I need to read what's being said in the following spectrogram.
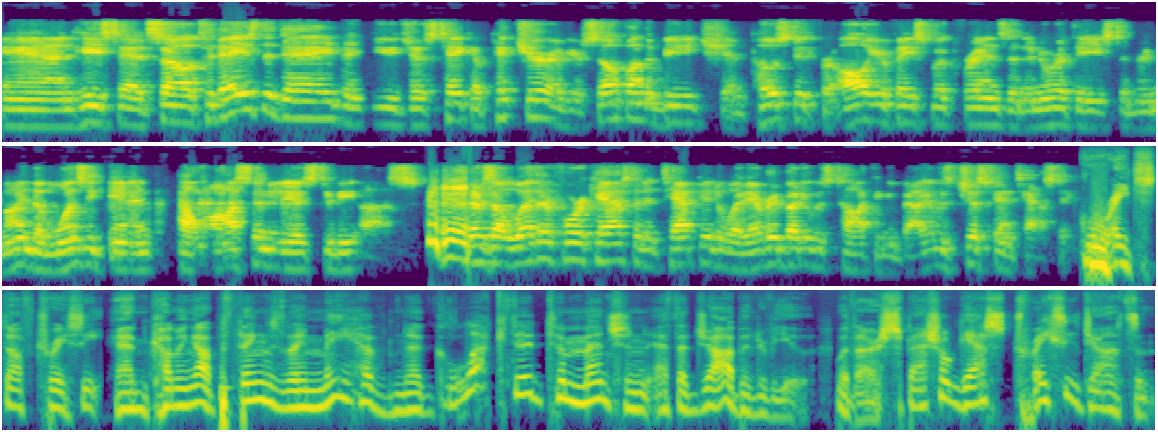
and he said, So today's the day that you just take a picture of yourself on the beach and post it for all your Facebook friends in the Northeast and remind them once again how awesome it is to be us. There's a weather forecast and it tapped into what everybody was talking about. It was just fantastic. Great stuff, Tracy. And coming up, things they may have neglected to mention at the job interview with our special guest, Tracy Johnson.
